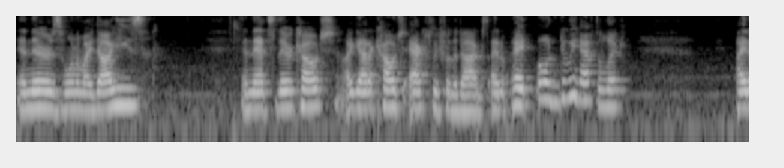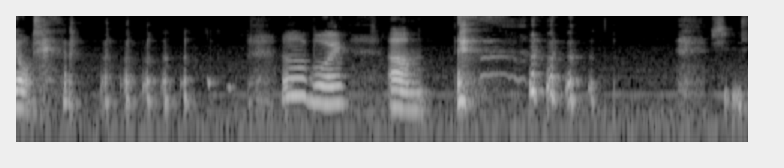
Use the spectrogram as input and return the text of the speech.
And there's one of my doggies. And that's their couch. I got a couch actually for the dogs. I don't hey, oh, do we have to lick? I don't. oh boy. Um, Jesus.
